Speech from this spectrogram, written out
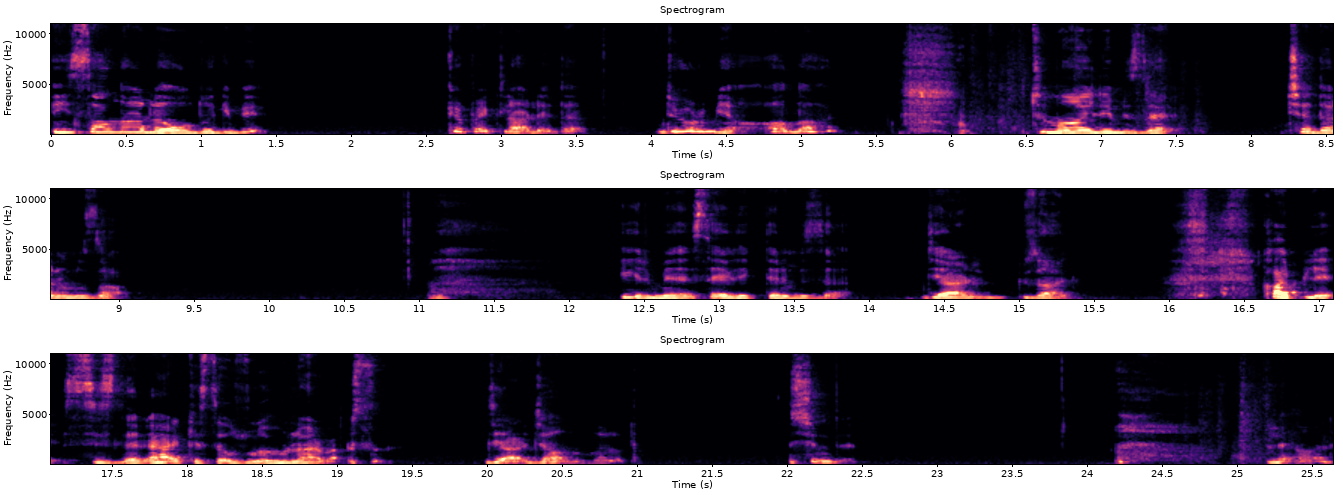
insanlarla olduğu gibi köpeklerle de diyorum ya Allah tüm ailemize, çedarımıza, İrmi'ye, sevdiklerimize, diğer güzel kalpli sizlere, herkese uzun ömürler versin. Diğer canlılara da. Şimdi yani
